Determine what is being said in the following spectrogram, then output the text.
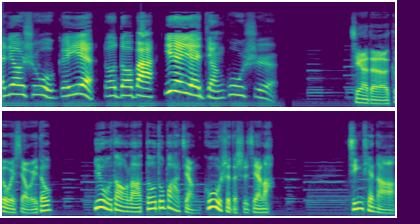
百六十五个夜，豆豆爸夜夜讲故事。亲爱的各位小围兜，又到了豆豆爸讲故事的时间了。今天呢，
